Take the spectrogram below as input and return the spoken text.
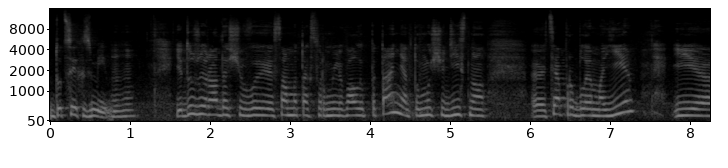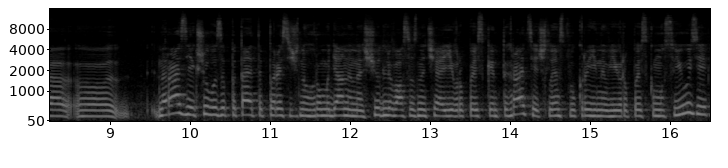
до цих змін? Мгм. Я дуже рада, що ви саме так сформулювали питання, тому що дійсно е, ця проблема є. І е, наразі, якщо ви запитаєте пересічного громадянина, що для вас означає європейська інтеграція, членство України в Європейському Союзі,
